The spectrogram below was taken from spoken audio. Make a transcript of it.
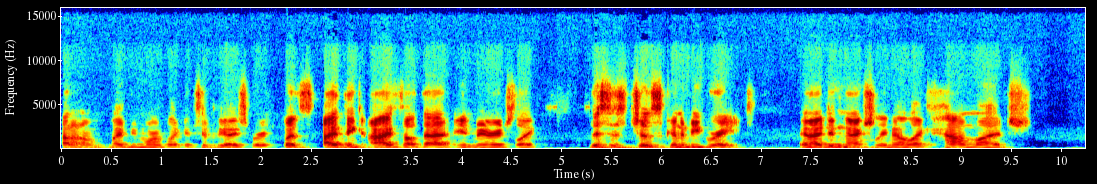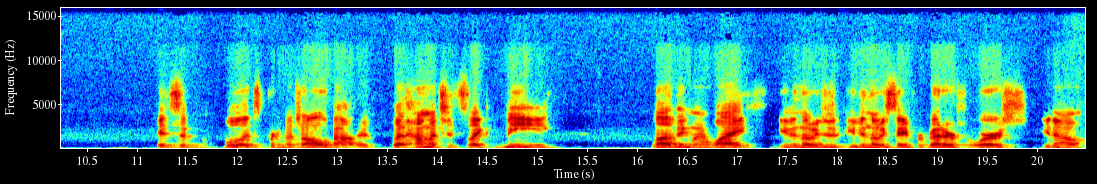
I don't know might be more of like a tip of the iceberg but I think I felt that in marriage like this is just to be great and I didn't actually know like how much it's a well it's pretty much all about it but how much it's like me loving my wife even though we just even though we say for better or for worse you know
